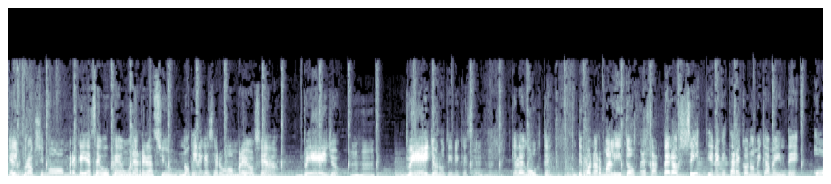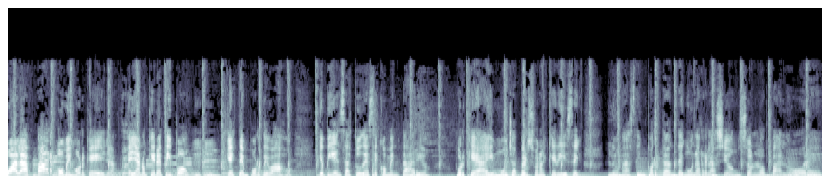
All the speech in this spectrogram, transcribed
el próximo hombre que ella se busque en una relación no tiene que ser un hombre, o sea, bello. Bello no tiene que ser. Que le guste. Un tipo normalito. Exacto. Pero sí tiene que estar económicamente o a la par o mejor que ella. Ella no quiere tipo mm, mm, que estén por debajo. ¿Qué piensas tú de ese comentario? Porque hay muchas personas que dicen, lo más importante en una relación son los valores.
